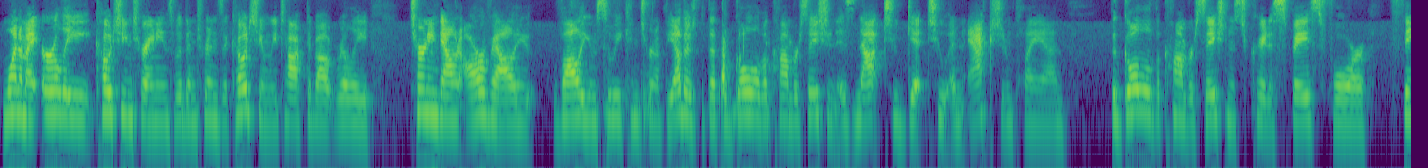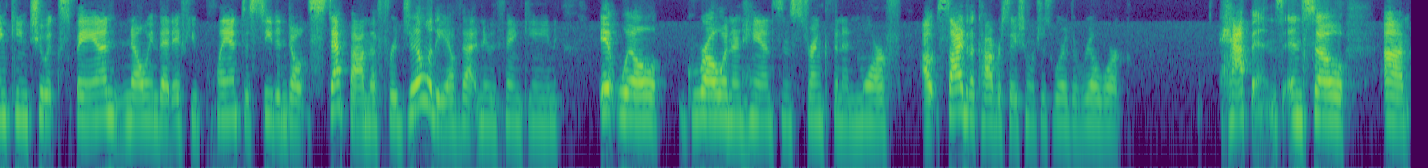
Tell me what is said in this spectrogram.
one of my early coaching trainings with intrinsic coaching. We talked about really turning down our value volume so we can turn up the others, but that the goal of a conversation is not to get to an action plan. The goal of a conversation is to create a space for thinking to expand, knowing that if you plant a seed and don't step on the fragility of that new thinking, it will grow and enhance and strengthen and morph outside of the conversation, which is where the real work happens. And so, um,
